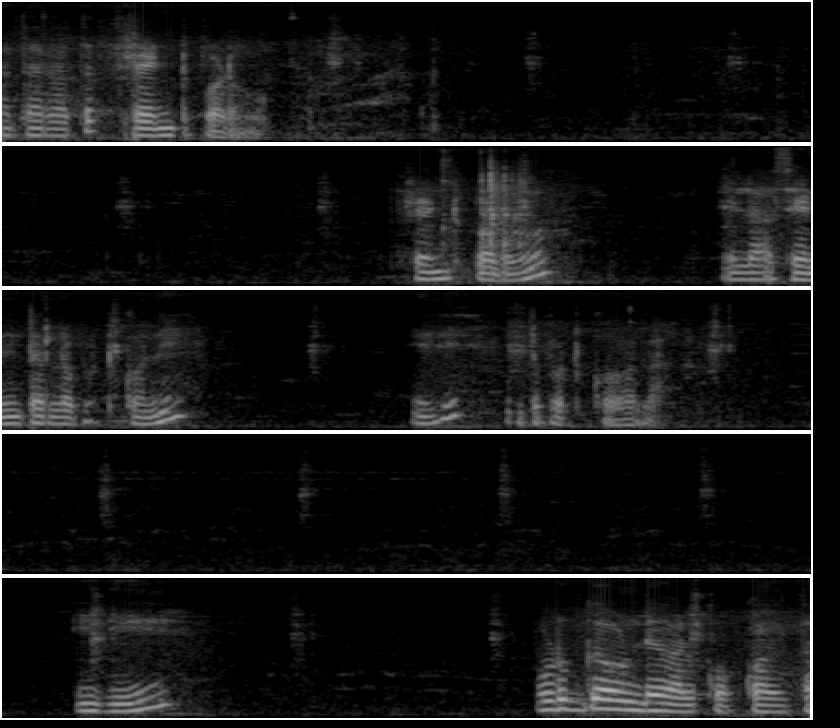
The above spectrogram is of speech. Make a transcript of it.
ఆ తర్వాత ఫ్రంట్ పొడవు. ఫ్రంట్ పొడవు ఇలా సెంటర్లో పట్టుకొని ఇది ఇటు పట్టుకోవాలి. ఇది పొడుగ్గా ఉండే వాళ్ళకి ఒక కొలత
